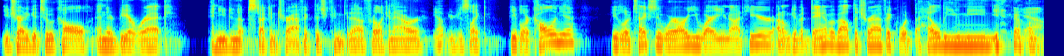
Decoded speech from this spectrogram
You try to get to a call, and there'd be a wreck, and you'd end up stuck in traffic that you couldn't get out of for like an hour. Yep. You're just like, people are calling you. People are texting, where are you? Why are you not here? I don't give a damn about the traffic. What the hell do you mean? You know, yeah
